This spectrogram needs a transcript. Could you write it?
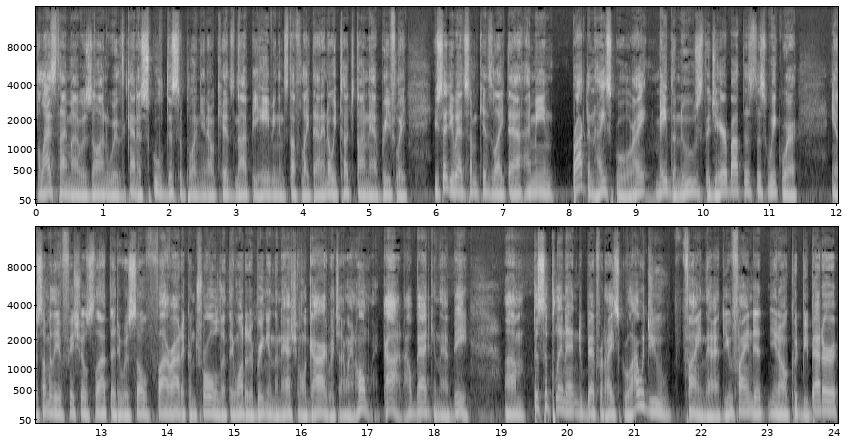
the last time I was on with kind of school discipline, you know, kids not behaving and stuff like that. I know we touched on that briefly. You said you had some kids like that. I mean, Brockton High School, right, made the news. Did you hear about this this week where, you know, some of the officials thought that it was so far out of control that they wanted to bring in the National Guard, which I went, oh my God, how bad can that be? Um, discipline at New Bedford High School, how would you find that? Do you find it, you know, could be better?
